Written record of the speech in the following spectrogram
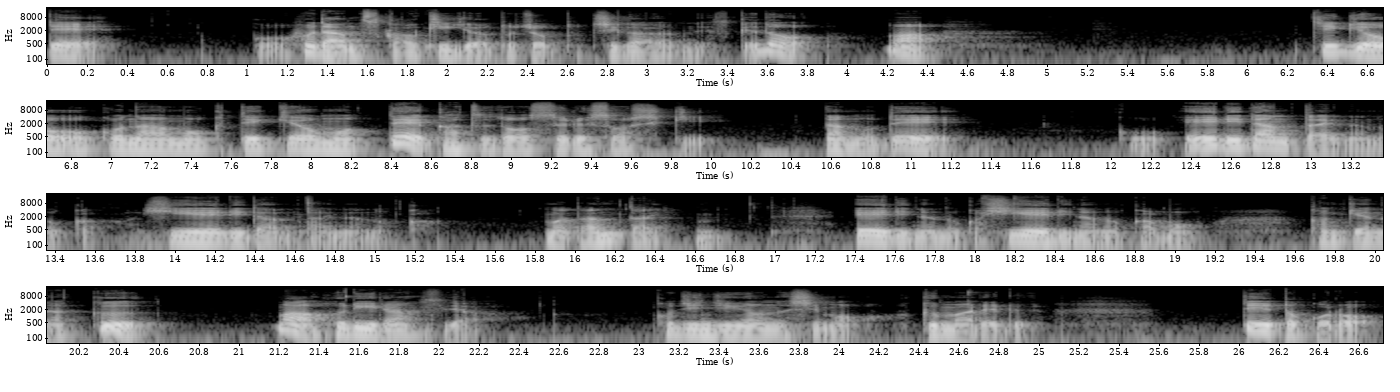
でこう普段使う企業とちょっと違うんですけどまあ事業を行う目的を持って活動する組織なのでこう営利団体なのか非営利団体なのかまあ団体、うん、営利なのか非営利なのかも関係なくまあフリーランスや個人事業主も含まれるっていうところ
